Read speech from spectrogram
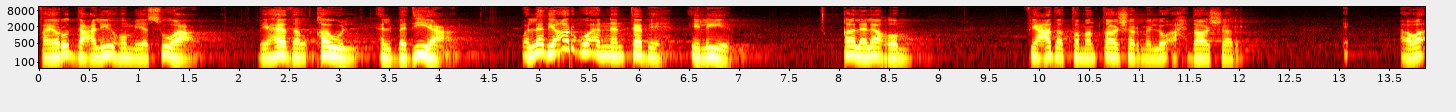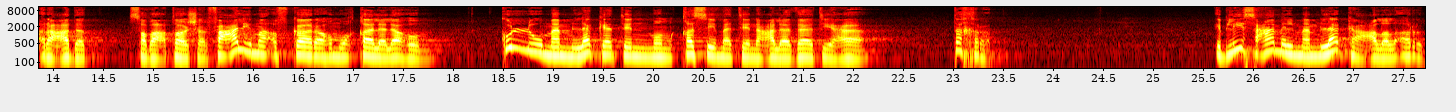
فيرد عليهم يسوع بهذا القول البديع والذي أرجو أن ننتبه إليه. قال لهم في عدد 18 من لو 11 أو أقرأ عدد 17 فعلم أفكارهم وقال لهم كل مملكة منقسمة على ذاتها تخرب. إبليس عامل مملكة على الأرض.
